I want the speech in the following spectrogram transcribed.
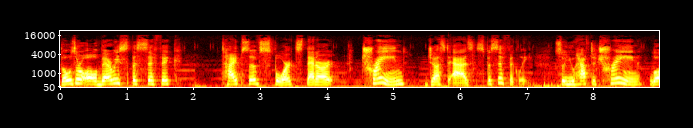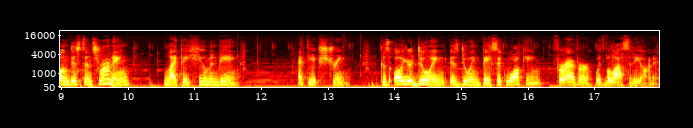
Those are all very specific types of sports that are trained just as specifically. So you have to train long distance running like a human being at the extreme. Because all you're doing is doing basic walking forever with velocity on it.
